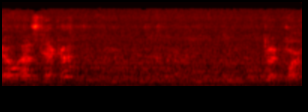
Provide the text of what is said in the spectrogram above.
El Azteca? Do I park?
